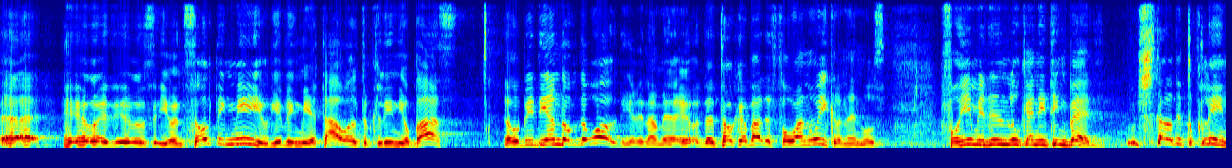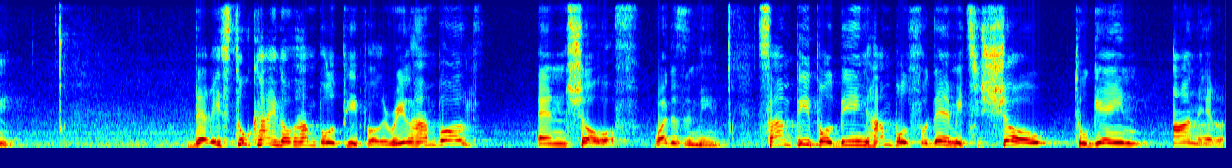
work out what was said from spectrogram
Uh, it was, you're insulting me, you're giving me a towel to clean your bus. That would be the end of the world here in America. They talk about it for one week on the news. For him, it didn't look anything bad. He started to clean. There is two kind of humble people, real humble and show off. What does it mean? Some people being humble for them, it's a show to gain honor,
